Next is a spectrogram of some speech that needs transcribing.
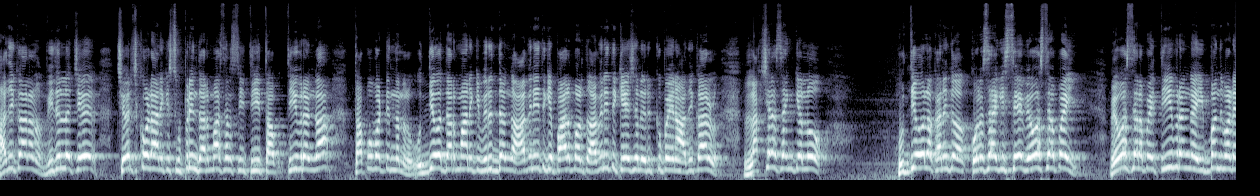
అధికారులను విధుల్లో చే చేర్చుకోవడానికి సుప్రీం ధర్మాసనం త- తీవ్రంగా తప్పుపట్టిందన్నారు. ఉద్యోగ ధర్మానికి విరుద్ధంగా అవినీతికి పాల్పడుతూ అవినీతి కేసులు ఇరుక్కుపోయిన అధికారులు లక్షల సంఖ్యలో ఉద్యోగుల కనుక కొనసాగిస్తే వ్యవస్థపై వ్యవస్థలపై తీవ్రంగా ఇబ్బంది పడే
